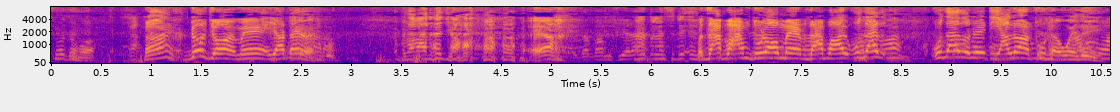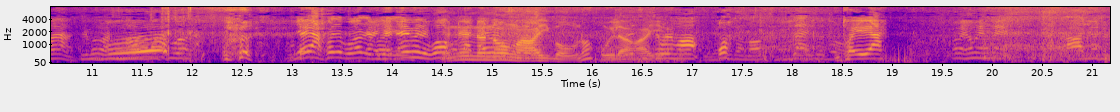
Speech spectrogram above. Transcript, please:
ချောတယ်မဟာပြောကြောမဲရတိုင်းပဲပဇာပါတဲ့ကြာအဲပလတ်စတစ်ပဒါပါမတူတော့မဲပဒါပါဦးသားဦးသားဆိုတဲ့တရားလို့ထုထဲဝဲသေးဒီမှာတဲ့ရခေါ်တယ်ဘောတယ်ရိုက်တိုင်းမ ယ်ကွာနည်းနည်းနော်နော်ငိုင်းမဟုတ်ဘူးနော်ဝေလာငိုင်းဒီမှာဟောထွေရဟုတ်မယ်ဟုတ်မယ်ဟုတ်မယ်အာရွတ်တယ်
